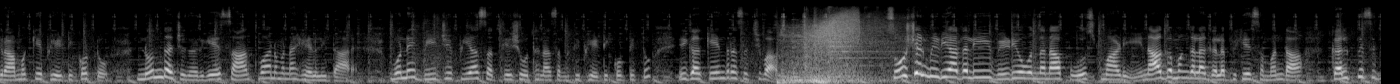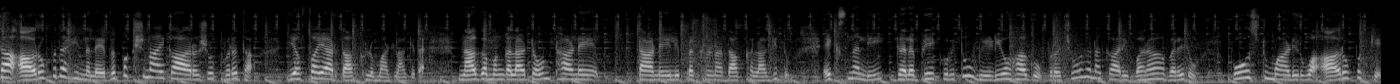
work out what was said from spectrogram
ಗ್ರಾಮಕ್ಕೆ ಭೇಟಿ ಕೊಟ್ಟು ನೊಂದ ಜನರಿಗೆ ಸಾಂತ್ವನವನ್ನ ಹೇಳಲಿದ್ದಾರೆ. ಮೊನ್ನೆ ಬಿಜೆಪಿಯ ಸತ್ಯಶೋಧನಾ ಸಮಿತಿ ಭೇಟಿ ಕೊಟ್ಟಿತ್ತು. ಈಗ ಕೇಂದ್ರ ಸಚಿವ ಸೋಷಿಯಲ್ ಮೀಡಿಯಾದಲ್ಲಿ ವಿಡಿಯೋವೊಂದನ್ನು ಪೋಸ್ಟ್ ಮಾಡಿ ನಾಗಮಂಗಲ ಗಲಭೆಗೆ ಸಂಬಂಧ ಕಲ್ಪಿಸಿದ ಆರೋಪದ ಹಿನ್ನೆಲೆ ವಿಪಕ್ಷ ನಾಯಕ ಆರ್ ಅಶೋಕ್ ವಿರುದ್ಧ ಎಫ್ಐಆರ್ ದಾಖಲು ಮಾಡಲಾಗಿದೆ. ನಾಗಮಂಗಲ ಟೌನ್ ಠಾಣೆ ಠಾಣೆಯಲ್ಲಿ ಪ್ರಕರಣ ದಾಖಲಾಗಿದ್ದು ಎಕ್ಸ್ನಲ್ಲಿ ಗಲಭೆ ಕುರಿತು ವಿಡಿಯೋ ಹಾಗೂ ಪ್ರಚೋದನಕಾರಿ ಬರಹ ಬರೆದು ಪೋಸ್ಟ್ ಮಾಡಿರುವ ಆರೋಪಕ್ಕೆ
